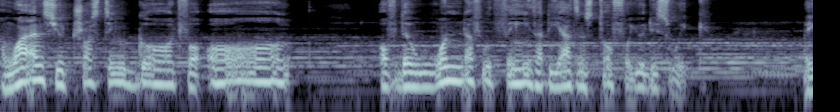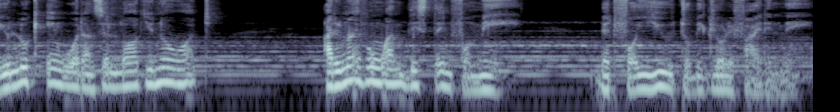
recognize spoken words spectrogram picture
and once you're trusting God for all of the wonderful things that He has in store for you this week, but you look inward and say, Lord, you know what? I do not even want this thing for me, but for you to be glorified in me.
